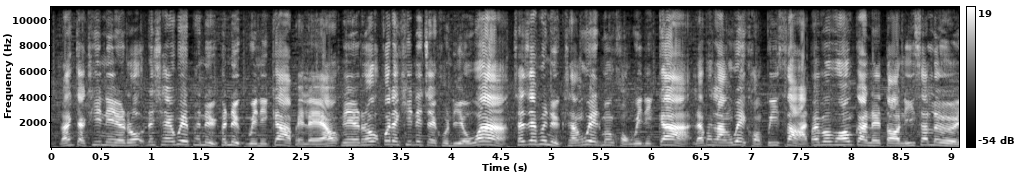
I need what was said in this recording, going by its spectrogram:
254 หลังจากที่เนโรได้ใช้เวทผนึกผนึกเวนิก้าไปแล้วเนโรก็ได้คิดในใจคนเดียวว่าฉันจะผนึกทั้งเวทมนต์ของเวนิก้าและพลังเวทของปีศาจไปพร้อมๆกันในตอนนี้ซะเลย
